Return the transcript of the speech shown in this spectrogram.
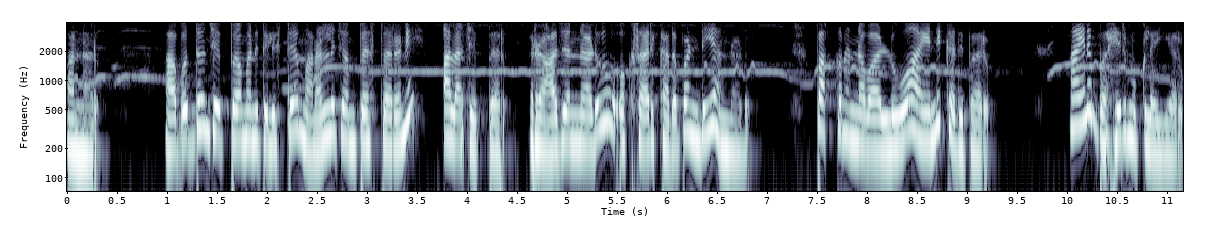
అన్నారు. అబద్ధం చెప్పామని తెలిస్తే మనల్ని చంపేస్తారని అలా చెప్పారు. రాజన్నాడు ఒకసారి కదపండి అన్నాడు. పక్కనున్న వాళ్ళు ఆయన్ని కదిపారు. ఆయన బహిర్ముఖులయ్యారు.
